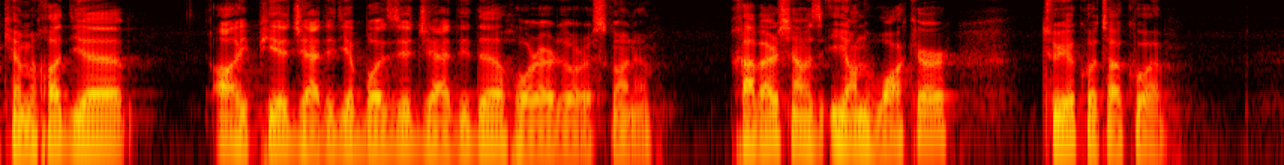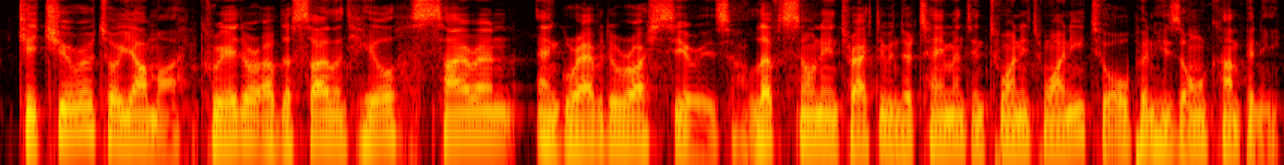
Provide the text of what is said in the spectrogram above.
که می‌خواد یه آی پی جدید یه بازی جدید هورر درست کنه خبرش هم از ایان واکر توی کوتاکوه Kichiro Toyama, creator of the Silent Hill, Siren, and Gravity Rush series, left Sony Interactive Entertainment in 2020 to open his own company,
